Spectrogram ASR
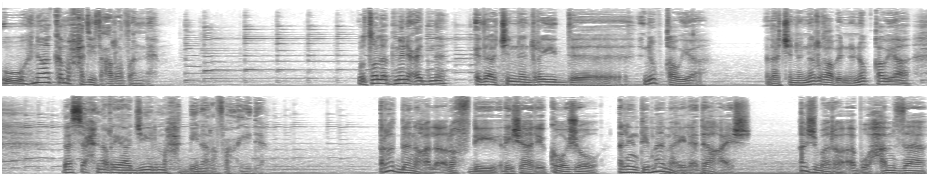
وهناك ما حد يتعرض لنا وطلب من عندنا إذا كنا نريد آه، نبقى وياه. إذا كنا نرغب أنه نبقى وياه بس إحنا رياجيل ما حد بينا رفع إيده. ردا على رفض رجال كوجو الانضمام إلى داعش أجبر أبو حمزة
